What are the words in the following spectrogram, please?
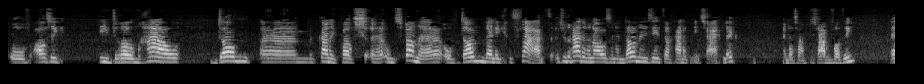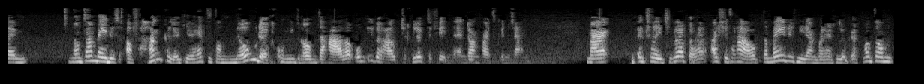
Of als ik die droom haal, dan um, kan ik pas uh, ontspannen. Of dan ben ik geslaagd. Zodra er een alles en een dan in zit, dan gaat het mis eigenlijk. En dat is ook de samenvatting. Um, want dan ben je dus afhankelijk. Je hebt het dan nodig om die droom te halen. Om überhaupt je geluk te vinden en dankbaar te kunnen zijn. Maar ik zal je iets verklappen. Als je het haalt, dan ben je dus niet dankbaar en gelukkig. Want dan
